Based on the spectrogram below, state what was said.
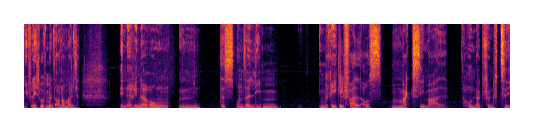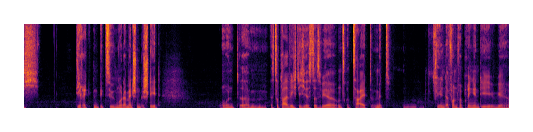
Vielleicht rufen wir uns auch noch mal in Erinnerung, mh, dass unser Leben im Regelfall aus maximal 150 direkten Bezügen oder Menschen besteht. Und ähm, es total wichtig ist, dass wir unsere Zeit mit vielen davon verbringen, die wir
